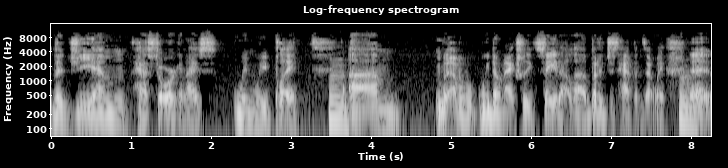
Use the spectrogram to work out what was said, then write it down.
the GM has to organize when we play. Um, well, we don't actually say it out loud, but it just happens that way. Uh,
